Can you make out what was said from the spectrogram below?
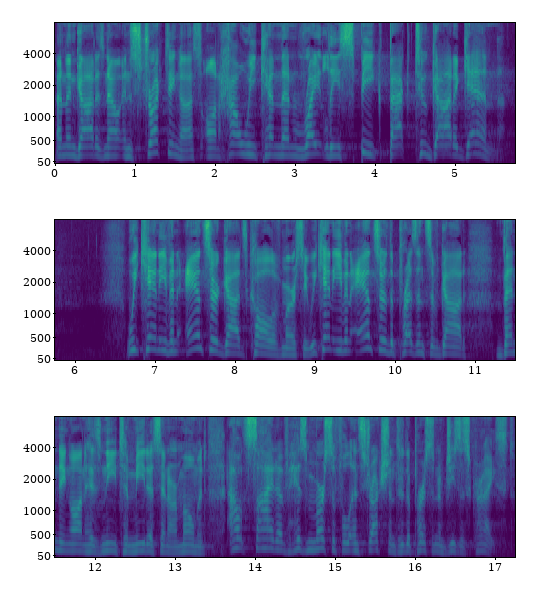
And then God is now instructing us on how we can then rightly speak back to God again. We can't even answer God's call of mercy. We can't even answer the presence of God bending on his knee to meet us in our moment outside of his merciful instruction through the person of Jesus Christ.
